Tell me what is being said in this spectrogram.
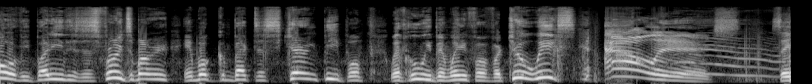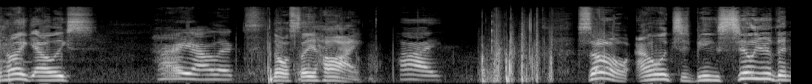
Hello everybody, this is Floyd Tomorrow, and welcome back to Scaring People with who we've been waiting for for two weeks, Alex! Say hi, Alex. Hi, Alex. No, say hi. Hi. So, Alex is being sillier than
